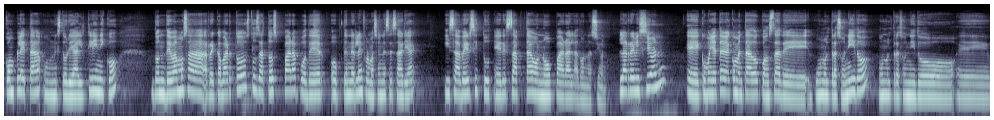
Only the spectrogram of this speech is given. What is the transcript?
completa, un historial clínico, donde vamos a recabar todos tus datos para poder obtener la información necesaria y saber si tú eres apta o no para la donación. La revisión, eh, como ya te había comentado, consta de un ultrasonido, un ultrasonido eh,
